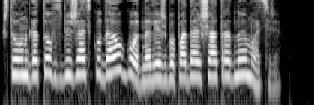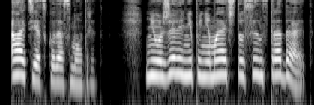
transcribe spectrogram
что он готов сбежать куда угодно, лишь бы подальше от родной матери. А отец куда смотрит? Неужели не понимает, что сын страдает?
